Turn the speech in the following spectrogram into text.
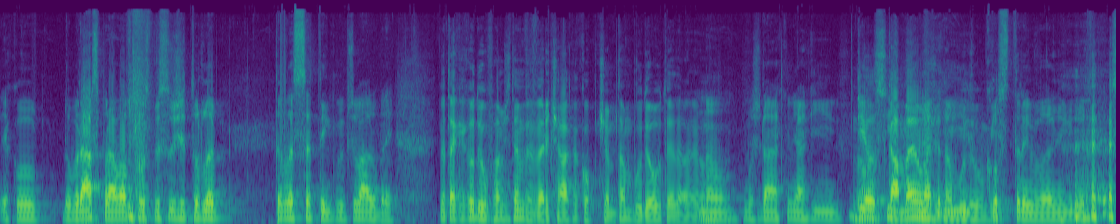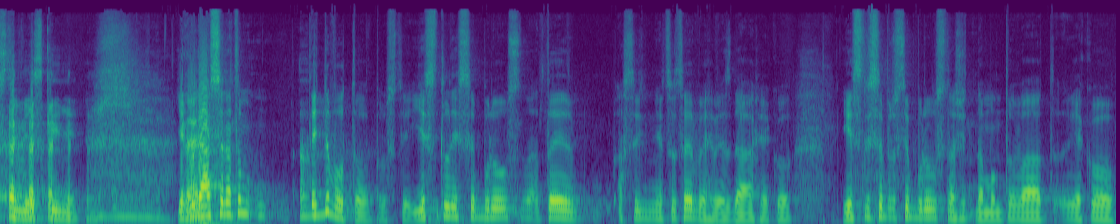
jako dobrá zpráva v tom smyslu, že tohle tenhle setting mi připadá dobrý. No tak jako doufám, že ten Veverčák a Kopčem tam budou teda, jo. No, možná jako nějaký, no DLC, Cameo, nějaký že tam budou mít. kostry vole, někde z té jeskyni. Jako Ne. dá se na tom, teď jde o to prostě, jestli se budou, to je asi něco, co je ve hvězdách, jako, jestli se prostě budou snažit namontovat jako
